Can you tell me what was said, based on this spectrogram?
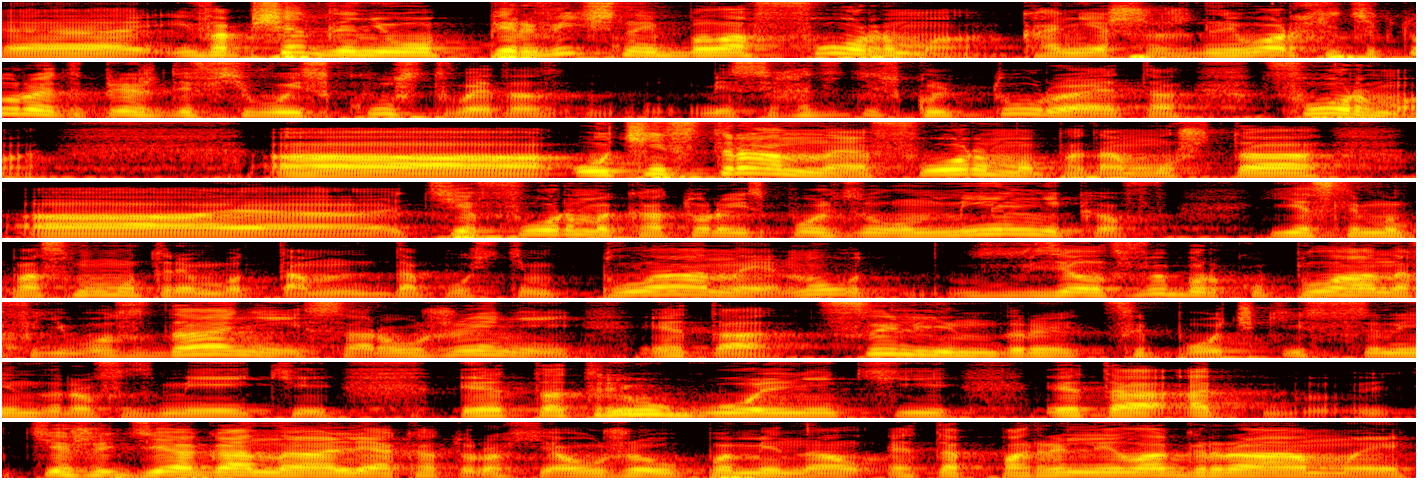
и вообще для него первичной была форма, конечно же. Для него архитектура это прежде всего искусство, это, если хотите, скульптура это форма. А, очень странная форма, потому что э, те формы, которые использовал Мельников, если мы посмотрим, вот там, допустим, планы, ну, вот сделать выборку планов его зданий и сооружений, это цилиндры, цепочки из цилиндров, змейки, это треугольники, это а, те же диагонали, о которых я уже упоминал, это параллелограммы,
